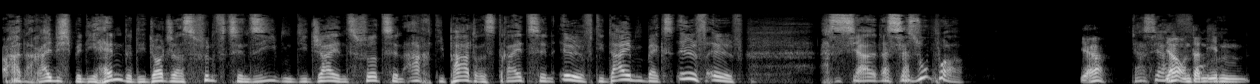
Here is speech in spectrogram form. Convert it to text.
ah, da reibe ich mir die Hände. Die Dodgers 15-7, die Giants 14-8, die Padres 13-11, die Diamondbacks 11-11. Das ist ja, das ist ja super. Ja, Das ist ja, ja, und dann eben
